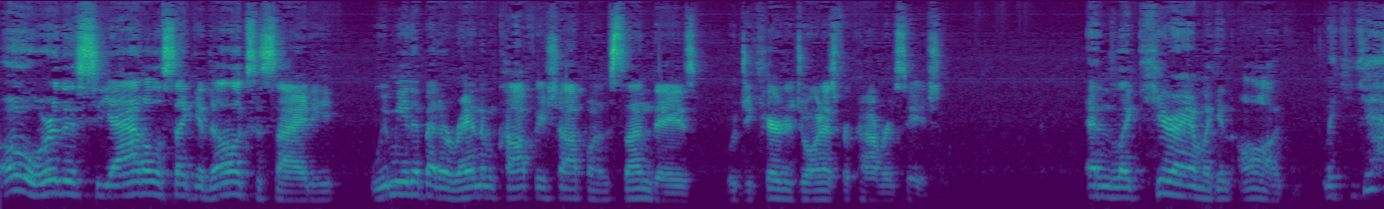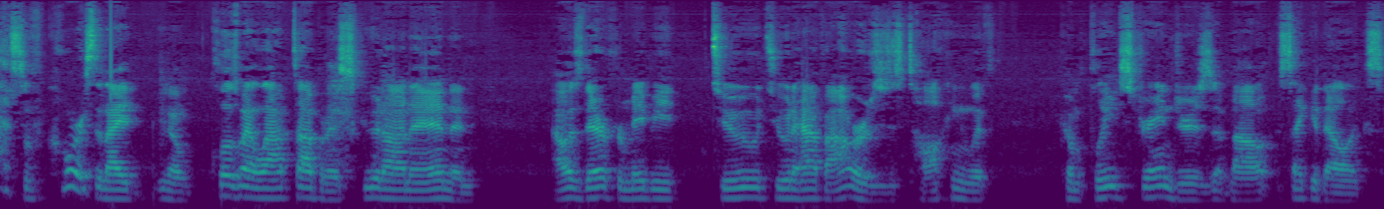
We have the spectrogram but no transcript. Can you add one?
oh, we're the Seattle Psychedelic Society. We meet up at a random coffee shop on Sundays. Would you care to join us for conversation? And like here I am, like in awe like yes of course and i you know close my laptop and i scoot on in and i was there for maybe two two and a half hours just talking with complete strangers about psychedelics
